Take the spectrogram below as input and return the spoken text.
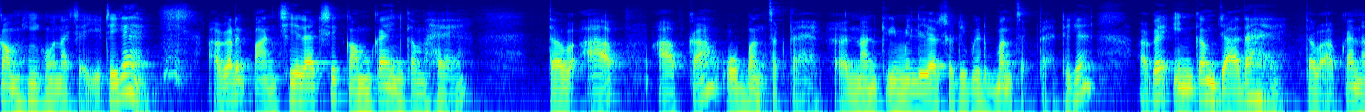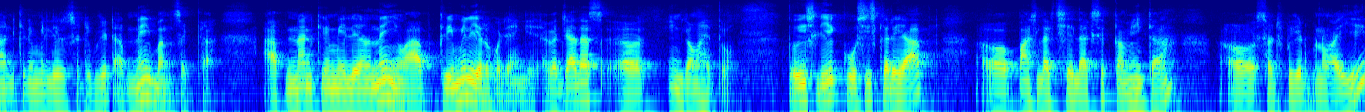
कम ही होना चाहिए, ठीक है? अगर पाँच छः लाख से कम का इनकम है, तब आप, आपका वो बन सकता है नॉन क्रीमी लेयर सर्टिफिकेट बन सकता है, ठीक है? अगर इनकम ज़्यादा है, तब आपका नॉन क्रीमी लेयर सर्टिफिकेट आप नहीं बन सकता। आप नॉन क्रीमी लेयर नहीं हो, आप क्रीमी लेयर हो जाएँगे, अगर ज़्यादा इनकम है तो। तो इसलिए कोशिश करें आप पाँच लाख छः लाख से कम ही का सर्टिफिकेट बनवाइए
